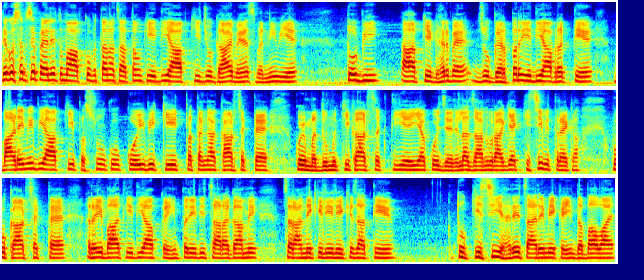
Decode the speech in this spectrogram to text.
देखो, सबसे पहले तो मैं आपको बताना चाहता हूँ कि यदि आपकी जो गाय भैंस बनी हुई है तो भी आपके घर में जो घर पर यदि आप रखते हैं, बाड़े में भी आपकी पशुओं को कोई भी कीट पतंगा काट सकता है, कोई मधुमक्खी काट सकती है या कोई जहरीला जानवर आ गया, किसी भी तरह का वो काट सकता है। रही बात, यदि आप कहीं पर यदि चारागाह में चराने के लिए लेके जाते हैं तो किसी हरे चारे में कहीं दबा हुआ है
